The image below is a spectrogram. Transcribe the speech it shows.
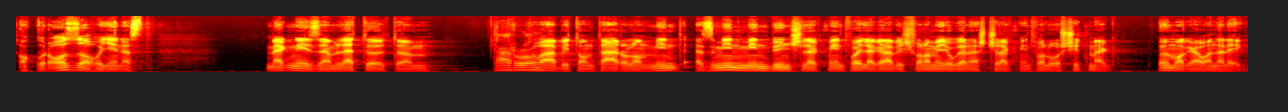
akkor azzal, hogy én ezt megnézem, letöltöm, tárolom. továbbítom, tárolom, mind, ez mind-mind bűncselekményt, vagy legalábbis valami jogellenes cselekményt valósít meg. Önmagában elég.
